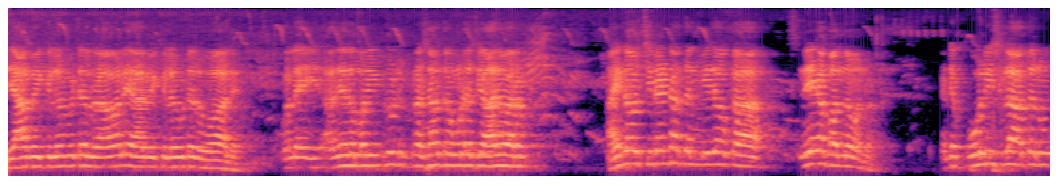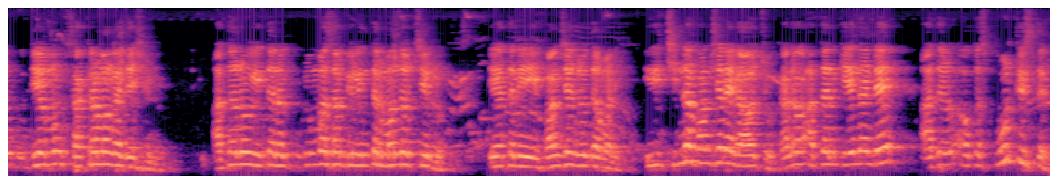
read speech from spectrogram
యాభై కిలోమీటర్లు రావాలి యాభై కిలోమీటర్లు పోవాలి. మళ్ళీ అదేదో మన ఇంట్లో ప్రశాంతం కూడా వచ్చి ఆదివారం. అయినా వచ్చిందంటే అతని మీద ఒక స్నేహ బంధం అన్నాడు అంటే పోలీసులో అతను ఉద్యమం సక్రమంగా చేసిండు. అతను ఇతని కుటుంబ సభ్యులు ఇంతమంది మంది వచ్చిర్రు. ఇక అతని ఫంక్షన్ చూద్దామని. ఇది చిన్న ఫంక్షనే కావచ్చు. కానీ అతనికి ఏంటంటే అతను ఒక స్ఫూర్తి ఇస్తుంది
